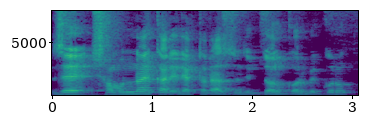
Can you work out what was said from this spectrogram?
যে সমন্বয়কারীর একটা রাজনৈতিক দল করবে করুক।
